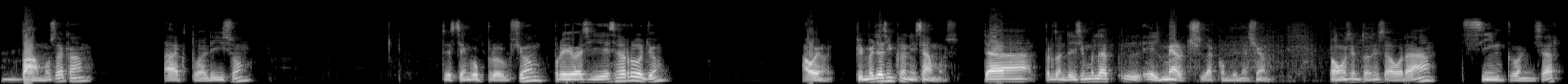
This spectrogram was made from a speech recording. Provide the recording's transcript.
Vamos acá, actualizo. Entonces tengo producción, pruebas y desarrollo. Ah, bueno, primero ya sincronizamos. Ya, perdón, ya hicimos el merge, la combinación. Vamos entonces ahora a sincronizar.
